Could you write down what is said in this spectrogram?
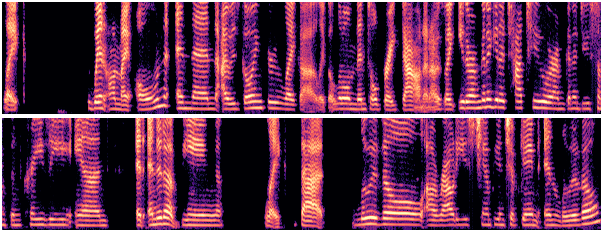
like went on my own and then i was going through like a like a little mental breakdown and i was like either i'm going to get a tattoo or i'm going to do something crazy and it ended up being like that louisville uh, rowdies championship game in louisville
